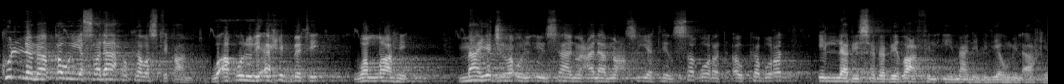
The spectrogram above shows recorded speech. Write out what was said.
كلما قوي صلاحك واستقامتك وأقول لأحبتي والله ما يجرأ الإنسان على معصية صغرت أو كبرت إلا بسبب ضعف الإيمان باليوم الآخر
